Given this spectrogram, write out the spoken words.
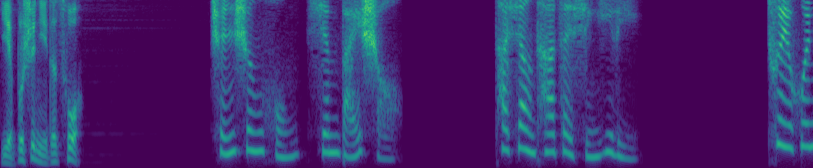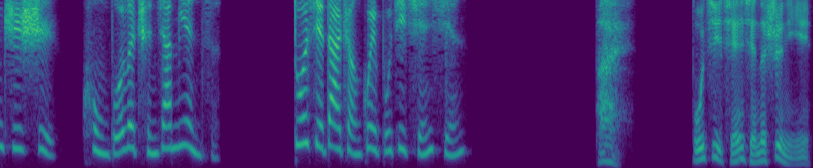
也不是你的错。陈生红先摆手，他向他再行一礼。退婚之事，恐驳了陈家面子。多谢大掌柜不计前嫌。哎，不计前嫌的是你，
